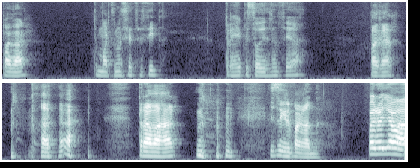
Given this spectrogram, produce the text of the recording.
pagar, tomarte una siestecita, tres episodios de ansiedad, pagar, pagar, trabajar y seguir pagando. Pero ya va,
